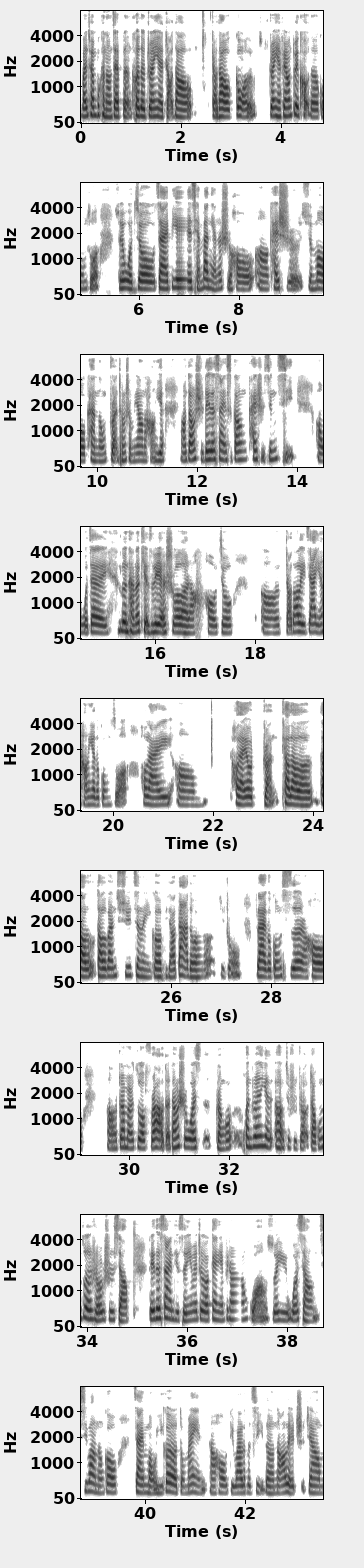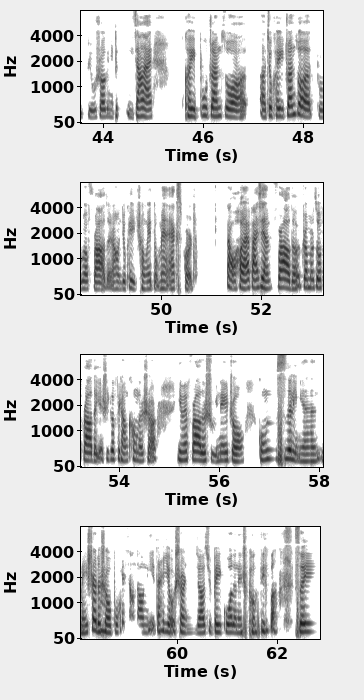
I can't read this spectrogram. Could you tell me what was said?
完全不可能在本科的专业找到找到跟我专业非常对口的工作，所以我就在毕业前半年的时候，嗯，开始寻谋看能转成什么样的行业。然后当时 data science 刚开始兴起，啊，我在论坛的帖子里也说了，然后就。呃，找到了一家银行业的工作，后来，嗯，后来又转跳到了到到了湾区，进了一个比较大的这种 flag 公司，然后，呃，专门做 fraud。当时我转工换专业，呃，就是找找工作的时候是想 data scientist，因为这个概念非常广，所以我想希望能够在某一个 domain，然后 develop 自己的 knowledge，这样，比如说你你将来可以不专做。呃，就可以专做，比如说 fraud，然后你就可以成为 domain expert。但我后来发现，fraud 专门做 fraud 也是一个非常坑的事儿，因为 fraud 属于那种公司里面没事儿的时候不会想到你，但是有事儿你就要去背锅的那种地方。所以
